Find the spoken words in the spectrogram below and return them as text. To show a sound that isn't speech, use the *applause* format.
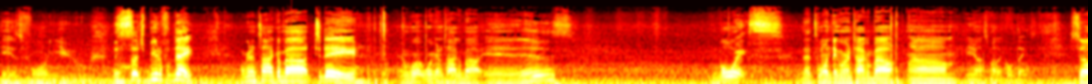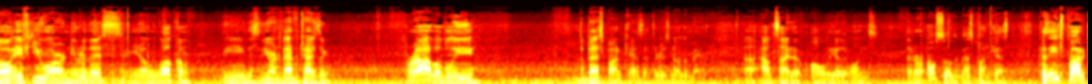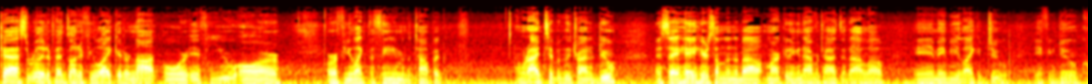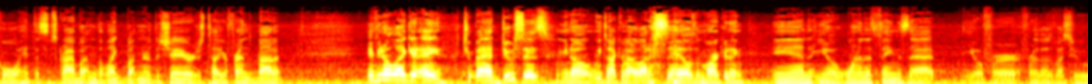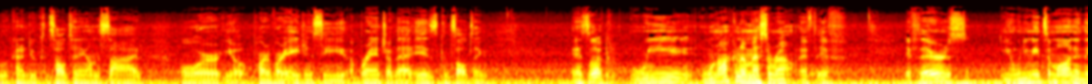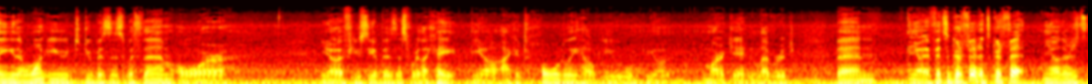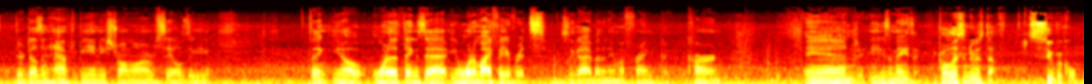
is for you. This is such a beautiful day. We're going to talk about today, and what we're going to talk about is voice. That's one thing we're going to talk about. Um, you know, some other cool things. So, if you are new to this, you know, we welcome. The, this is the art of advertising. Probably the best podcast that there is to man, uh, outside of all the other ones that are also the best podcast. Because each podcast really depends on if you like it or not, or if you are, or if you like the theme and the topic. And what I typically try to do is say, hey, here's something about marketing and advertising that I love, and maybe you like it too. If you do, cool. Hit the subscribe button, the like button, or the share, or just tell your friends about it. If you don't like it, hey, too bad. Deuces. You know, we talk about a lot of *laughs* sales and marketing and you know, one of the things that you know, for for those of us who kind of do consulting on the side, or you know, part of our agency, a branch of that is consulting. Is look, we we're not to mess around. If if if there's you know when you meet someone and they either want you to do business with them or you know if you see a business where like hey you know i could totally help you you know market and leverage then you know, if it's a good fit, it's a good fit. You know, there's there doesn't have to be any strong arm salesy thing. You know, one of the things that you know, one of my favorites is a guy by the name of Frank Kern, and he's amazing. Go listen to his stuff. Super cool.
